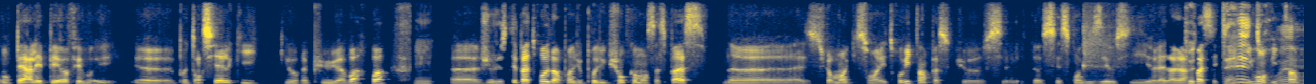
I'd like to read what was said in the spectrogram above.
on perd les payoffs potentiels qui, qu'il aurait pu avoir. Quoi. Mmh. Euh, je ne sais pas trop d'un point de vue production comment ça se passe. Euh, sûrement qu'ils sont allés trop vite, hein, parce que c'est ce qu'on disait aussi euh, la dernière fois, c'est qu'ils vont vite. Hein,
